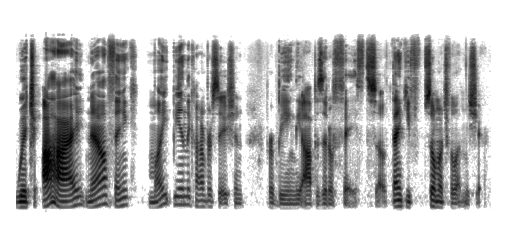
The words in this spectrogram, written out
which I now think might be in the conversation for being the opposite of faith. So thank you so much for letting me share.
